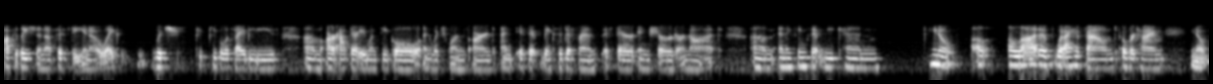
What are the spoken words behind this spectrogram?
population of 50, you know, like which people with diabetes um, are at their A1C goal and which ones aren't, and if it makes a difference if they're insured or not. Um, and I think that we can, you know, a, a lot of what I have found over time, you know,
